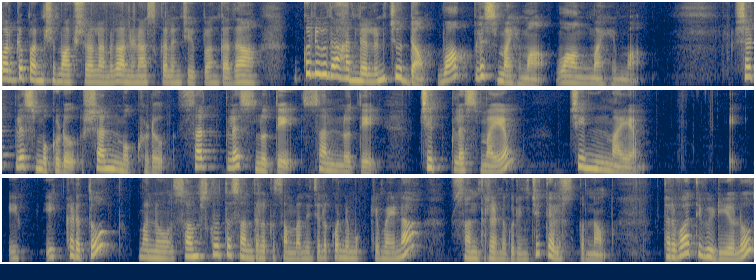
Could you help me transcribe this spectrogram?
వర్గ పంచమాక్షరాలు అనగా అనునాసికాలని చెప్పాం కదా? కొన్ని ఉదాహరణలను చూద్దాం. వాక్ ప్లస్ మహిమ వాంగ్ మహిమ. షట్ ప్లస్ ముఖుడు షణ్ముఖుడు సత్ ప్లస్ నుతి సన్నుతి చిత్ ప్లస్ మయం చిన్మయం ఇ- ఇక్కడతో మనం సంస్కృత సంధులకు సంబంధించిన కొన్ని ముఖ్యమైన సంధులను గురించి తెలుసుకున్నాం తర్వాతి వీడియోలో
